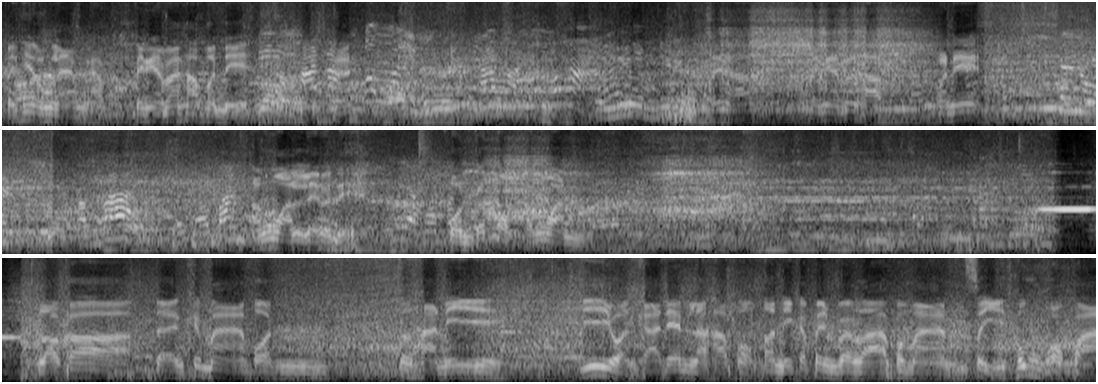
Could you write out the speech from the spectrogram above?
ไปที่โรงแรมครับ เป็นไงบ้างครับวันนี้ฮะใช่ครับ เป็นไงบ้างครับ วันนี้ สนุกกับบ้านบ้านทั้งวันเลยวันนี้ ฝนก็ตกทั้งวัน เราก็เดินขึ้นมาบนสถานียี่หยวนการ์เด้นแล้วครับผมตอนนี้ก็เป็นเวลาประมาณ4ี่ทุ่มกว่า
